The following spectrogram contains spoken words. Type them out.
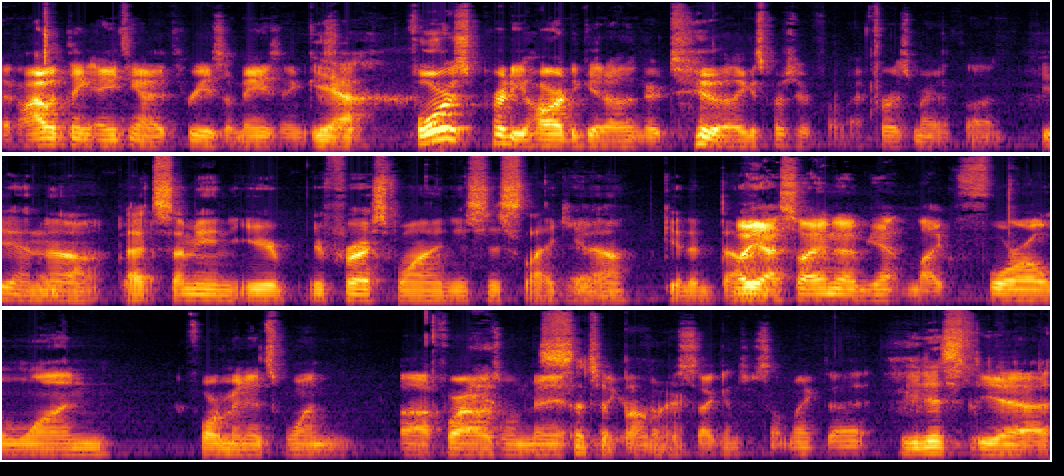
if I would think anything under three is amazing. Yeah. like, four is pretty hard to get under two, like especially for my first marathon. yeah, no, that's I mean your your first one is just like you know get it done. Oh yeah, so I ended up getting like 401, four minutes, one, uh, four hours, one minute, Such a like couple bummer. seconds or something like that. you just Yeah,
